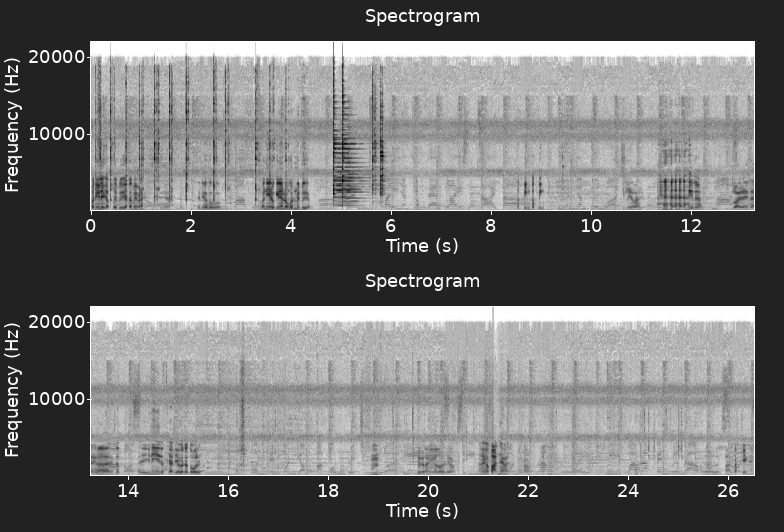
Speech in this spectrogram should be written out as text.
วันนี้เลยครับไม่เบื่อแต่ไม่เป็นไรเพื่อนครับแต่เดี๋ยววันนี้เรากินเราก็ไม่เบื่อตะปิ้งตะปิ้งกินเลยวะกิน เลยร้อยเลยแต่นี่อ่าร้อยสดไอ้นี่รสชาติเดียวกับสโตเลยเดี๋ยวอันนี้ก็ร้อยเดียวอันนี้ก็ปั้นใช่ไหมอ่าเออมาตักเก่งให้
